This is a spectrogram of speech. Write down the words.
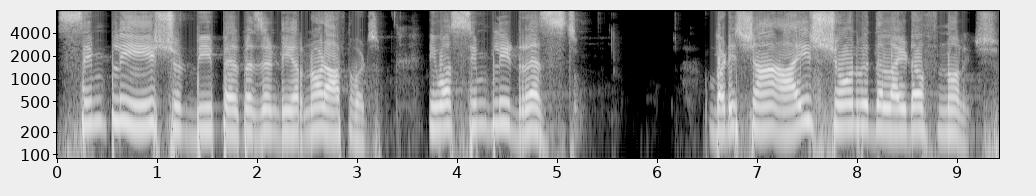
Simply should be present here, not afterwards. He was simply dressed, but his eyes shone with the light of knowledge.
